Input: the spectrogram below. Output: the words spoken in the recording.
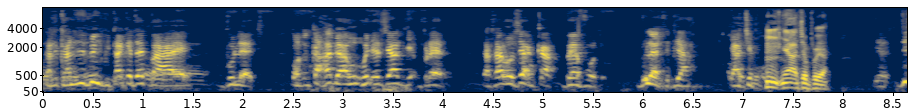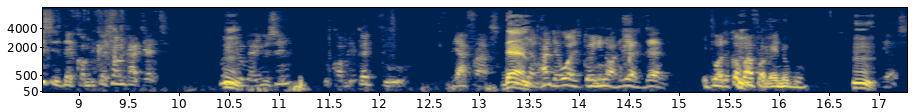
That can easily be targeted by bullet. But you can have them when they bread. That I don't say can barefoot. Bullet, yeah. Yeah, chip. Hmm, yeah, Chapu, yeah. Yes, this is the communication gadget which hmm. we are using to communicate to Biafrans. Then. How the war is going on. Yes, then. It was covered hmm. from Enugu. Hmm. Yes.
